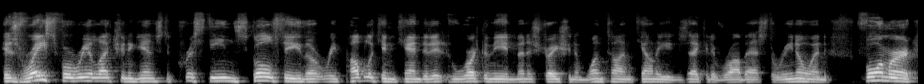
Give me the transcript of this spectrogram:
his race for reelection against Christine Sculti, the Republican candidate who worked in the administration of one time County Executive Rob Astorino and former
